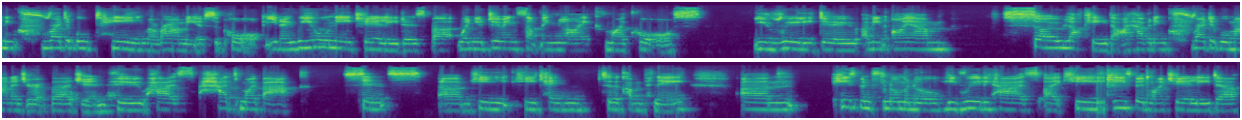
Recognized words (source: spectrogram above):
an incredible team around me of support. You know, we all need cheerleaders, but when you're doing something like my course, you really do. I mean, I am so lucky that I have an incredible manager at Virgin who has had my back since um, he he came to the company. Um, he's been phenomenal. He really has. Like he he's been my cheerleader.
